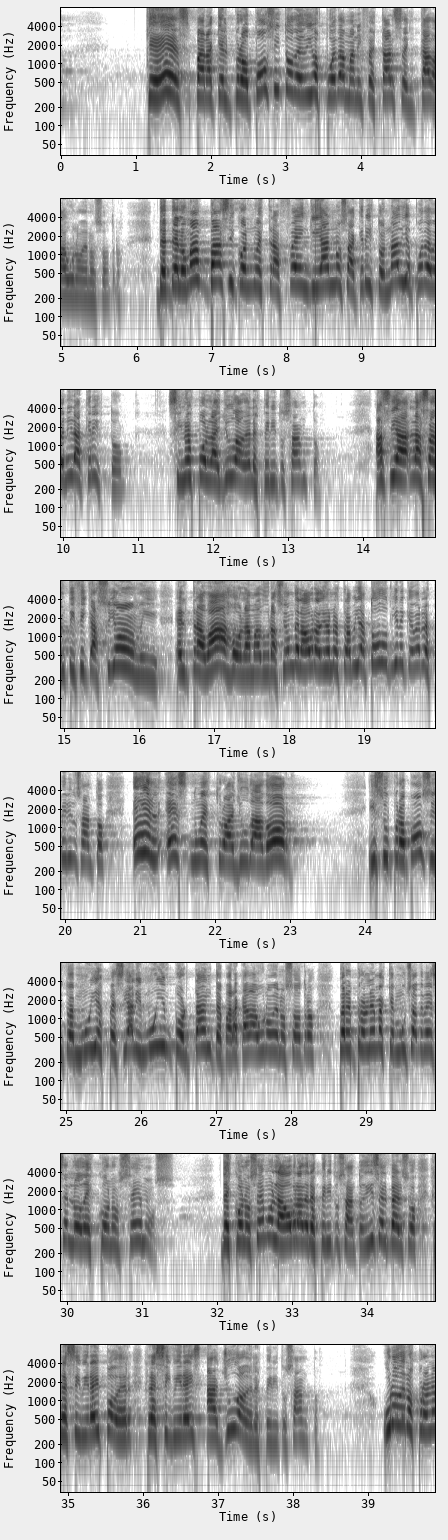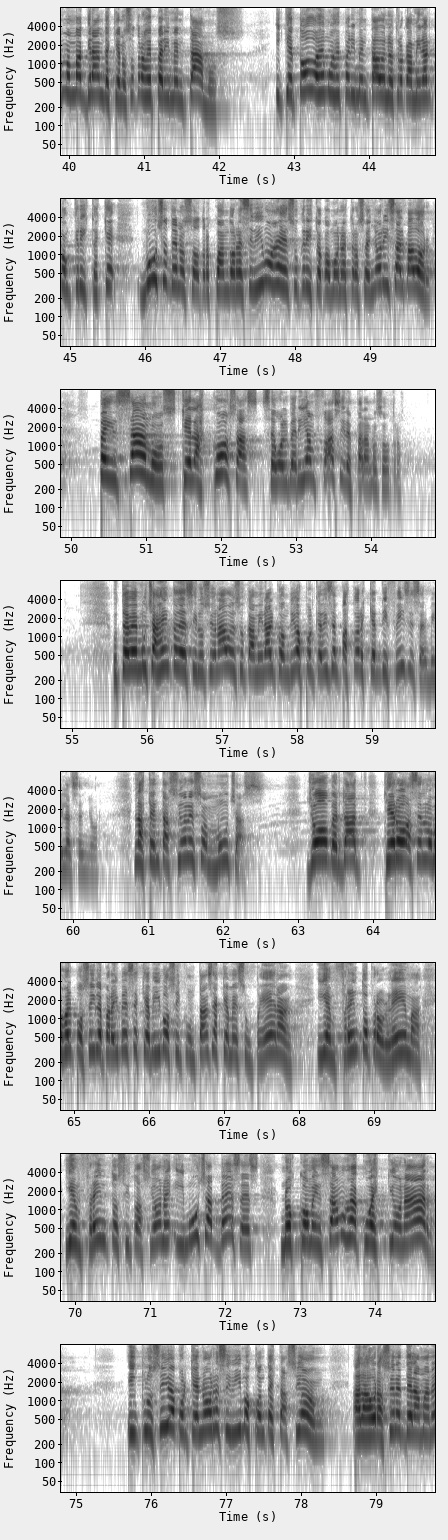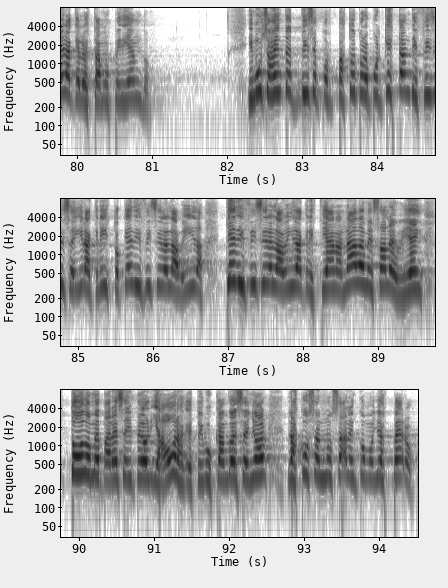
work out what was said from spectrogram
que es para que el propósito de Dios pueda manifestarse en cada uno de nosotros. Desde lo más básico en nuestra fe, en guiarnos a Cristo, nadie puede venir a Cristo si no es por la ayuda del Espíritu Santo hacia la santificación y el trabajo, la maduración de la obra de Dios en nuestra vida, todo tiene que ver el Espíritu Santo. Él es nuestro ayudador. Y su propósito es muy especial y muy importante para cada uno de nosotros, pero el problema es que muchas veces lo desconocemos. Desconocemos la obra del Espíritu Santo. Y dice el verso, recibiréis poder, recibiréis ayuda del Espíritu Santo. Uno de los problemas más grandes que nosotros experimentamos y que todos hemos experimentado en nuestro caminar con Cristo es que muchos de nosotros cuando recibimos a Jesucristo como nuestro Señor y Salvador, pensamos que las cosas se volverían fáciles para nosotros. Usted ve mucha gente desilusionado en su caminar con Dios porque dicen pastores que es difícil servirle al Señor. Las tentaciones son muchas. Yo, ¿verdad? Quiero hacer lo mejor posible, pero hay veces que vivo circunstancias que me superan y enfrento problemas y enfrento situaciones y muchas veces nos comenzamos a cuestionar, inclusive porque no recibimos contestación a las oraciones de la manera que lo estamos pidiendo. Y mucha gente dice, pues, pastor, pero ¿por qué es tan difícil seguir a Cristo? Qué difícil es la vida, qué difícil es la vida cristiana, nada me sale bien, todo me parece ir peor y ahora que estoy buscando al Señor, las cosas no salen como yo espero.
